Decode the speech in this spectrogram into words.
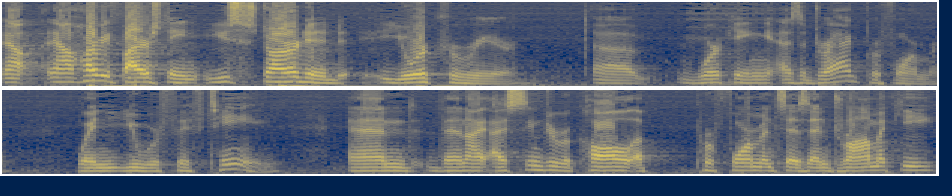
now, now, Harvey Fierstein, you started your career uh, working as a drag performer when you were 15. And then I, I seem to recall a performance as Andromache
